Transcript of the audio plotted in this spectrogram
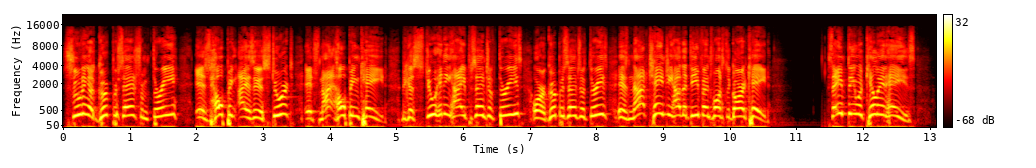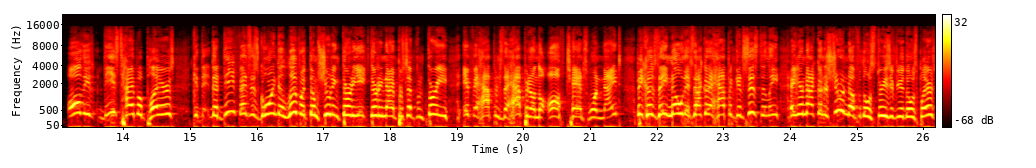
shooting a good percentage from three is helping Isaiah Stewart. It's not helping Cade because Stu hitting high percentage of threes or a good percentage of threes is not changing how the defense wants to guard Cade. Same thing with Killian Hayes. All these these type of players, the defense is going to live with them shooting 38, 39% from three if it happens to happen on the off chance one night because they know that's not going to happen consistently and you're not going to shoot enough of those threes if you're those players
